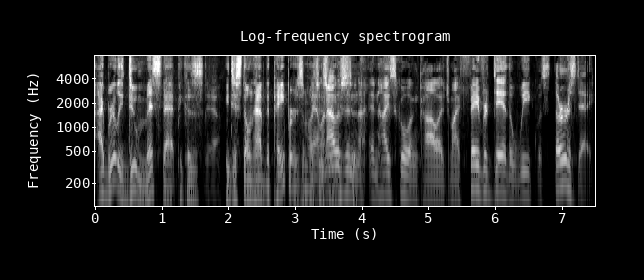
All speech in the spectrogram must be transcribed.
I really do miss that because Yeah. we just don't have the paper as much as when I was in to. in high school and college, my favorite day of the week was Thursday.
